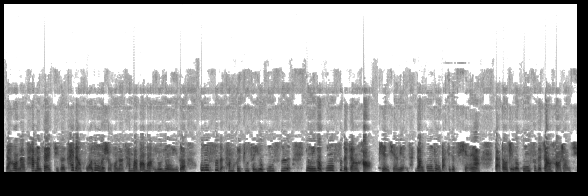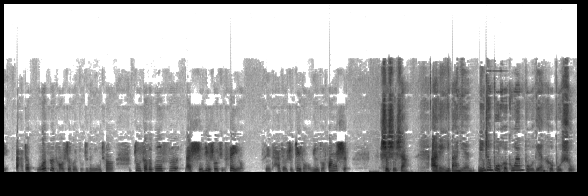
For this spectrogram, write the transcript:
然后呢，他们在这个开展活动的时候呢，他们往往又用一个公司的，他们会注册一个公司，用一个公司的账号骗钱敛财，让公众把这个钱呀打到这个公司的账号上去，打着国字头社会组织的名称，注册的公司来实际收取费用。所以，他就是这种运作方式。事实上，二零一八年，民政部和公安部联合部署，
